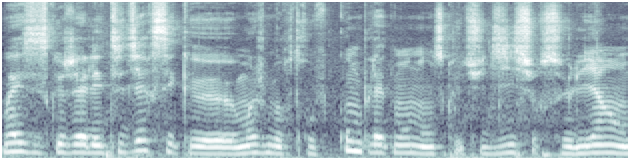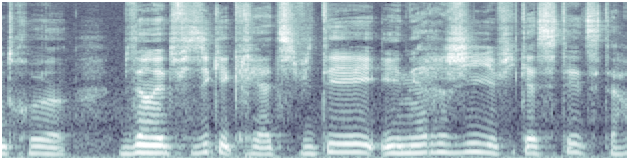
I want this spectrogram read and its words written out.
Ouais, c'est ce que j'allais te dire, c'est que moi je me retrouve complètement dans ce que tu dis sur ce lien entre euh, bien-être physique et créativité, énergie, efficacité, etc.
